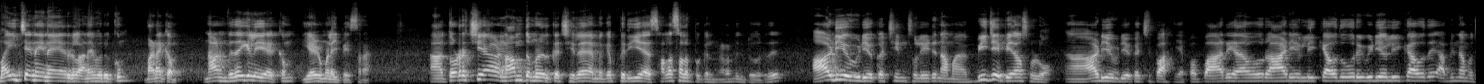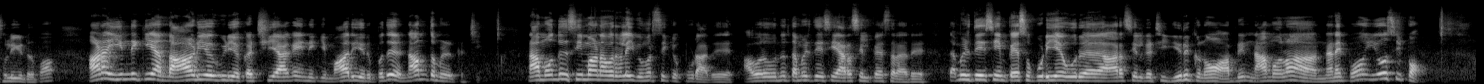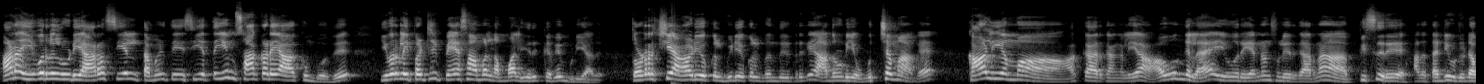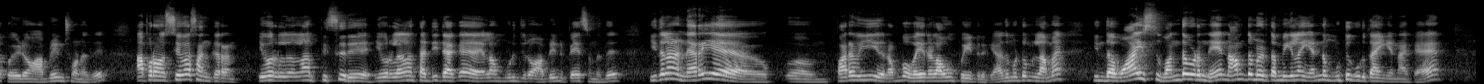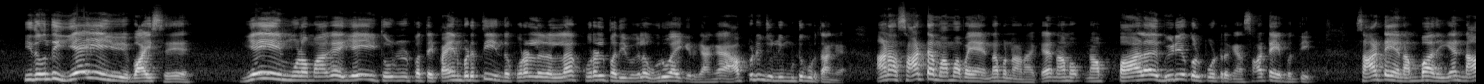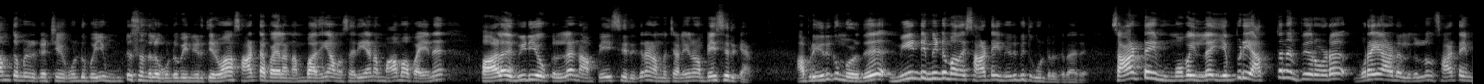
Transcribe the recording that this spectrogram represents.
My Chennai நேயர்கள் அனைவருக்கும் வணக்கம். நான் விதைகளை இயக்கம் ஏழுமலை பேசுகிறேன் தொடர்ச்சியாக நாம் தமிழர் கட்சியில் மிகப்பெரிய சலசலப்புகள் நடந்துக்கிட்டு வருது. ஆடியோ வீடியோ கட்சின்னு சொல்லிட்டு நம்ம பிஜேபி தான் சொல்லுவோம். ஆடியோ வீடியோ கட்சிப்பா. எப்போ பாரு ஏதாவது ஒரு ஆடியோ லீக் ஆகுது ஒரு வீடியோ லீக் ஆகுது அப்படின்னு நம்ம சொல்லிக்கிட்டு இருப்போம். ஆனால் இன்றைக்கி அந்த ஆடியோ வீடியோ கட்சியாக இன்னைக்கு மாறி இருப்பது நாம் தமிழர் கட்சி. நாம் வந்து சீமான் அவர்களை விமர்சிக்க கூடாது. அவர் வந்து தமிழ் தேசிய அரசியல் பேசுகிறாரு தமிழ் தேசியம் பேசக்கூடிய ஒரு அரசியல் கட்சி இருக்கணும் அப்படின்னு நாமெல்லாம் நினைப்போம் யோசிப்போம். ஆனால் இவர்களுடைய அரசியல் தமிழ் தேசியத்தையும் சாக்கடையாக ஆக்கும்போது இவர்களை பற்றி பேசாமல் நம்மால் இருக்கவே முடியாது. தொடர்ச்சியாக ஆடியோக்கள் வீடியோக்கள் வந்துகிட்டு இருக்கு. அதனுடைய உச்சமாக காளியம்மா அக்கா இருக்காங்க இல்லையா? அவங்கள இவர் என்னன்னு சொல்லியிருக்காருன்னா பிசுறு அதை தட்டி விட்டுட்டா போயிடும் அப்படின்னு சொன்னது. அப்புறம் சிவசங்கரன் இவர்களெல்லாம் பிசுறு இவர்களெல்லாம் தட்டிட்டாக்க எல்லாம் முடிஞ்சிடும் அப்படின்னு பேசுனது. இதெல்லாம் நிறைய பரவி ரொம்ப வைரலாகவும் போயிட்டுருக்கு அது மட்டும் இல்லாமல் இந்த வாய்ஸ் வந்த உடனே நாம் தமிழ் தம்பிகள்லாம் என்ன முட்டு கொடுத்தாங்கன்னாக்க இது வந்து ஏஐ வாய்ஸு ஏஐ மூலமாக ஏஐ தொழில்நுட்பத்தை பயன்படுத்தி இந்த குரல்கள்லாம் குரல் பதிவுகளை உருவாக்கியிருக்காங்க அப்படின்னு சொல்லி முட்டு கொடுத்தாங்க. ஆனால் சாட்டை மாமா பையன் என்ன பண்ணானாக்க நாம் நான் பல வீடியோக்கள் போட்டிருக்கேன் சாட்டையை பற்றி சாட்டையை நம்பாதீங்க நாம் தமிழர் கட்சியை கொண்டு போய் முட்டு சந்தில் கொண்டு போய் நிறுத்திடுவான். சாட்டை பையனை நம்பாதீங்க அவன் சரியான மாமா பையனு பல வீடியோக்களில் நான் பேசியிருக்கிறேன் நம்ம சேனலில் நான் பேசியிருக்கேன். அப்படி இருக்கும்பொழுது மீண்டும் மீண்டும் அதை சாட்டை நிரூபித்து கொண்டிருக்கிறாரு. சாட்டை மொபைலில் எப்படி அத்தனை பேரோட உரையாடல்களும் சாட்டை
